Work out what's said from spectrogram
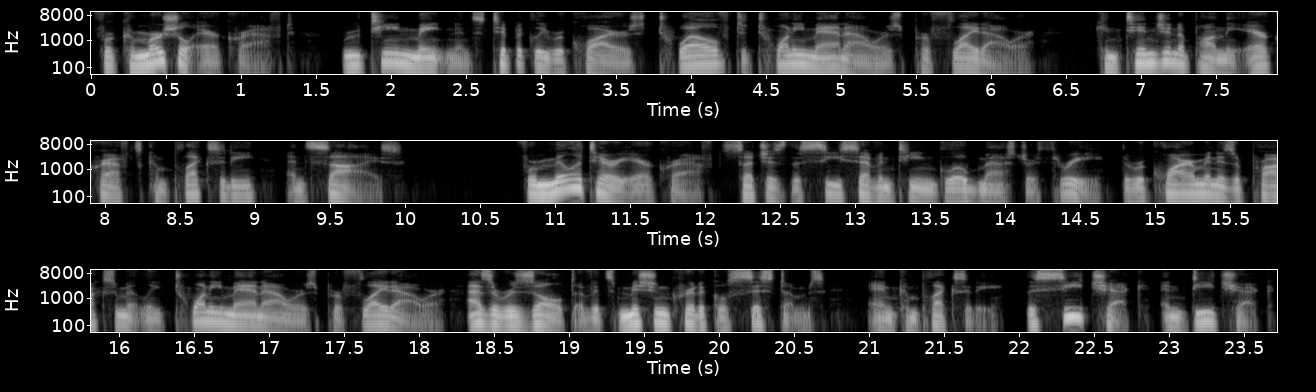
For commercial aircraft, routine maintenance typically requires 12 to 20 man hours per flight hour, contingent upon the aircraft's complexity and size. For military aircraft, such as the C 17 Globemaster III, the requirement is approximately 20 man hours per flight hour as a result of its mission critical systems and complexity. The C check and D check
